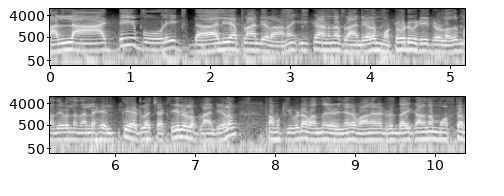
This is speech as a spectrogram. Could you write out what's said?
നല്ല അടിപൊളി ഡാലിയ പ്ലാന്റുകളാണ് ഈ കാണുന്ന പ്ലാന്റുകളും മുട്ടോട് പിടിയിട്ടുള്ളതും അതേപോലെ നല്ല ഹെൽത്തി ആയിട്ടുള്ള ചട്ടിയിലുള്ള പ്ലാന്റുകളും നമുക്ക് ഇവിടെ വന്നു കഴിഞ്ഞാൽ വാങ്ങാനായിട്ട് വരും. ഇതായി കാണുന്ന മൊത്തം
